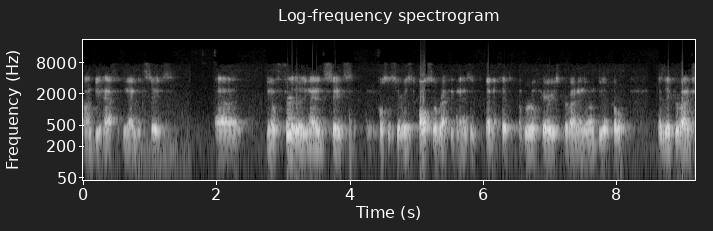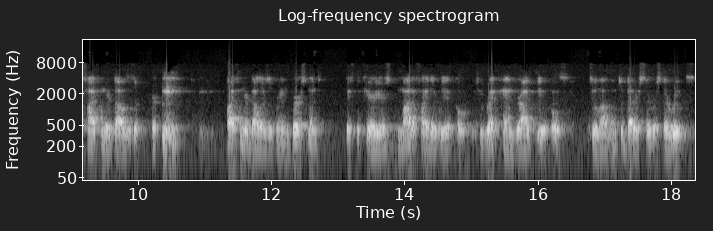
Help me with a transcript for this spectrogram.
on behalf of the United States. Uh, you know Further, the United States Postal Service also recognizes the benefit of rural carriers providing their own vehicle, as they provide $500 of reimbursement if the carriers modify their vehicle to right-hand drive vehicles to allow them to better service their routes.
